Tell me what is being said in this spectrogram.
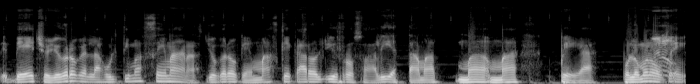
de hecho yo creo que en las últimas semanas, yo creo que más que Carol y Rosalía está más, más, más pegada. Por lo menos en,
